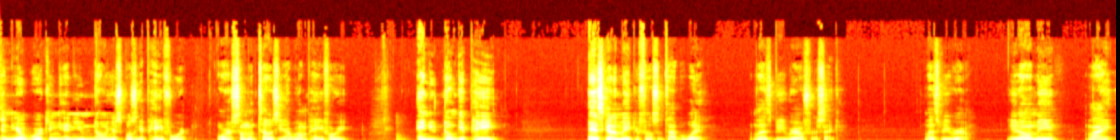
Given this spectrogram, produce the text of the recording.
And you're working and you know you're supposed to get paid for it, or someone tells you, yeah, we're gonna pay for it, and you don't get paid, it's gonna make you feel some type of way. Let's be real for a second. Let's be real. You know what I mean? Like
